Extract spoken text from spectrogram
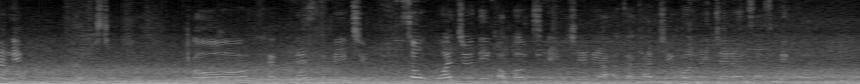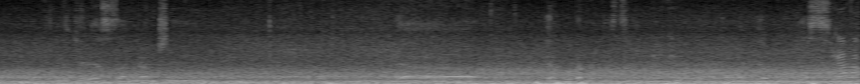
Your name? Oh, okay. Nice to meet you. So, what do you think about Nigeria as a country or Nigerians as people? Nigeria is a country. They are, they are good analysts. I like their movies. Uh-huh.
